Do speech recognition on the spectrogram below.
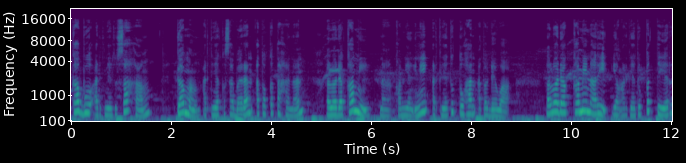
Kabu artinya itu saham. Gamang artinya kesabaran atau ketahanan. Lalu ada kami. Nah, kami yang ini artinya itu Tuhan atau dewa. Lalu ada kami nari yang artinya itu petir.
